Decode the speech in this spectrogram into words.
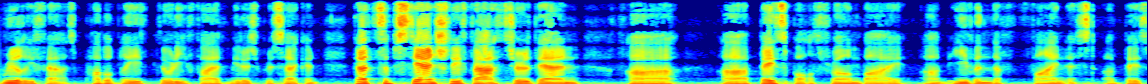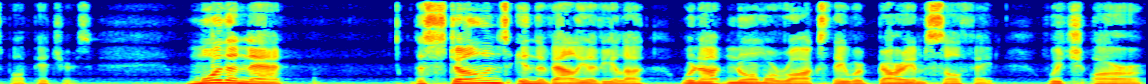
really fast, probably 35 meters per second. That's substantially faster than uh, uh, baseball thrown by um, even the finest of baseball pitchers. More than that, the stones in the Valley of Elah were not normal rocks, they were barium sulfate, which are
